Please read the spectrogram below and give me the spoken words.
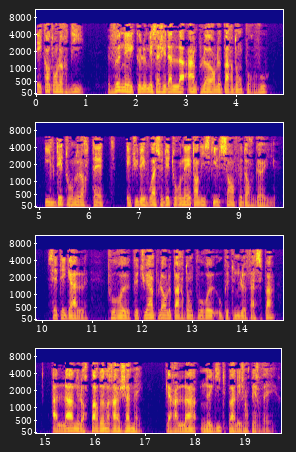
Et quand on leur dit, Venez que le messager d'Allah implore le pardon pour vous, ils détournent leur tête, et tu les vois se détourner tandis qu'ils s'enflent d'orgueil. C'est égal, pour eux, que tu implores le pardon pour eux ou que tu ne le fasses pas, Allah ne leur pardonnera jamais, car Allah ne guide pas les gens pervers.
